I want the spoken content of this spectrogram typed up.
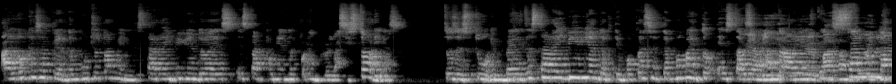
algo que se pierde mucho también de estar ahí viviendo es estar poniendo, por ejemplo, las historias. Entonces tú, en vez de estar ahí viviendo el tiempo presente, el momento, estás a, través del celular.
